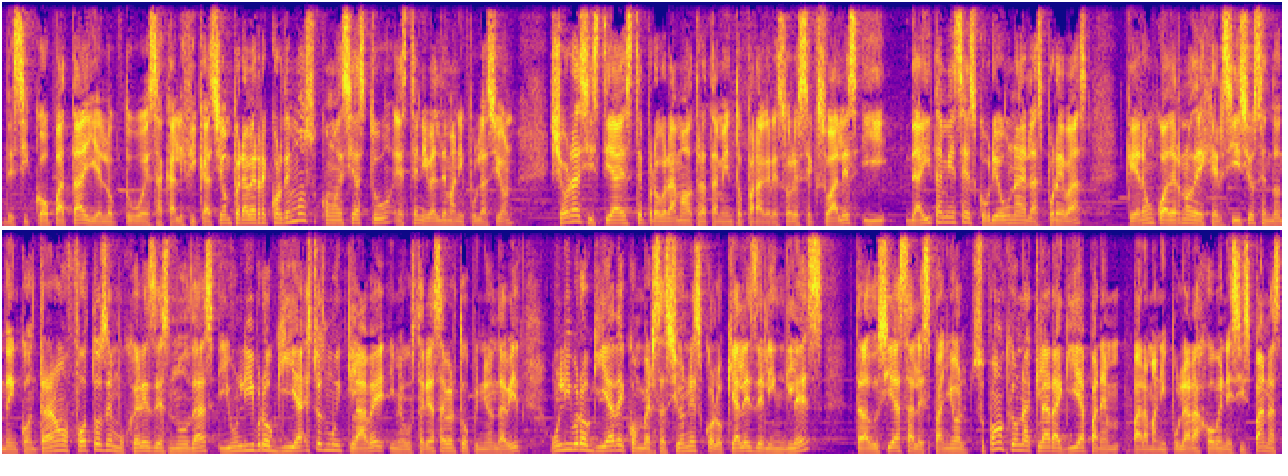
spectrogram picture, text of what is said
de psicópata y él obtuvo esa calificación. Pero a ver, recordemos, como decías tú, este nivel de manipulación. Shore asistía a este programa o tratamiento para agresores sexuales y de ahí también se descubrió una de las pruebas, que era un cuaderno de ejercicios en donde encontraron fotos de mujeres desnudas y un libro guía. Esto es muy clave y me gustaría saber tu opinión, David. Un libro guía de conversaciones coloquiales del inglés traducidas al español. Supongo que una clara guía para, para manipular a jóvenes hispanas.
